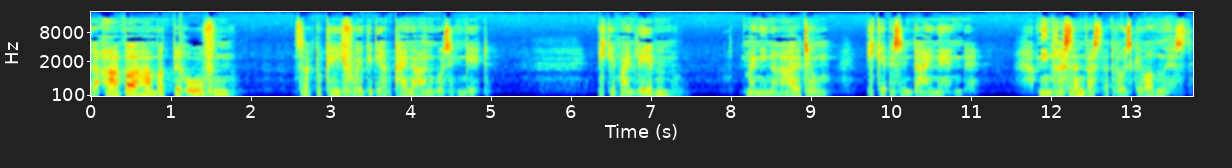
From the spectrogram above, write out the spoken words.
Der Abraham wird berufen und sagt, okay, ich folge dir, habe keine Ahnung, wo es hingeht. Ich gebe mein Leben, meine innere Haltung, ich gebe es in deine Hände. Und interessant, was daraus geworden ist.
